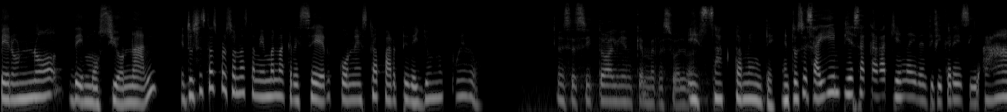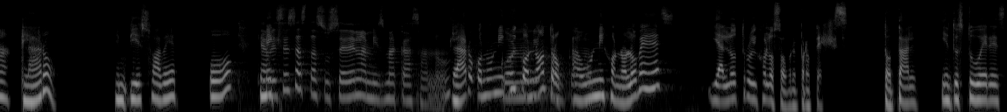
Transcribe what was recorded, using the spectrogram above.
pero no de emocional. Entonces estas personas también van a crecer con esta parte de yo no puedo. Necesito a alguien que me resuelva. Exactamente. Entonces ahí empieza cada quien a identificar y decir, ah, claro, empiezo a ver. O que a veces hasta sucede en la misma casa, ¿no? Claro, con un hijo y con otro. a un hijo no lo ves y al otro hijo lo sobreproteges. Total. Y entonces tú eres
